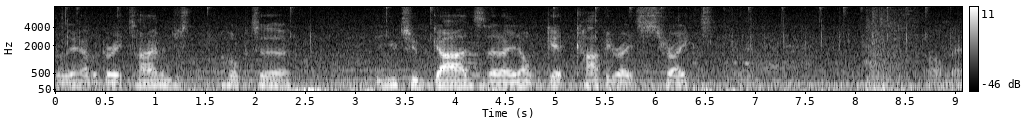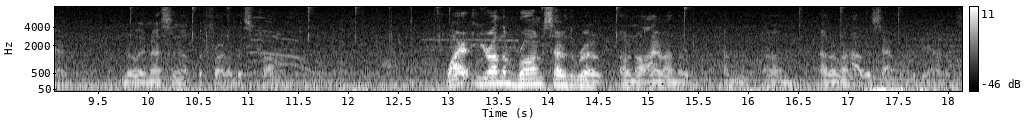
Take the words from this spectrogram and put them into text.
really have a great time and just hope to YouTube gods that I don't get copyright striked. Oh man, I'm really messing up the front of this car. Why you're on the wrong side of the road? Oh no, I'm on the. I'm, um, I don't know how this happened to be honest.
